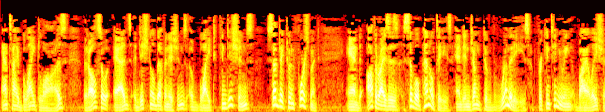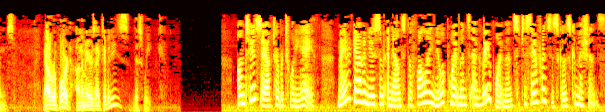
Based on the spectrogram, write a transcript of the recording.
anti-blight laws that also adds additional definitions of blight conditions subject to enforcement and authorizes civil penalties and injunctive remedies for continuing violations. Now a report on the mayor's activities this week. On Tuesday, October 28th, Mayor Gavin Newsom announced the following new appointments and reappointments to San Francisco's commissions.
